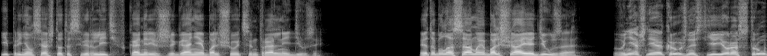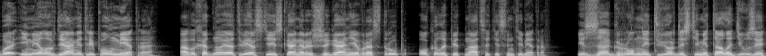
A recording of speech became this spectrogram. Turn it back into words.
и принялся что-то сверлить в камере сжигания большой центральной дюзы. Это была самая большая дюза. Внешняя окружность ее раструба имела в диаметре полметра, а выходное отверстие из камеры сжигания в раструб около 15 сантиметров. Из-за огромной твердости металла дюзы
